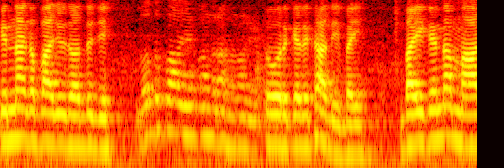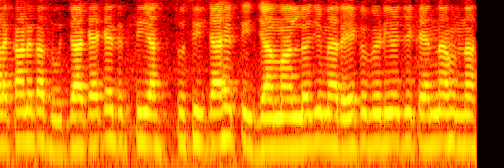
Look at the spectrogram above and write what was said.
ਕਿੰਨਾ ਕੁ ਪਾਜੂ ਦੁੱਧ ਜੀ? ਦੁੱਧ ਪਾ ਜੇ 15 16 ਲੀਟਰ। ਤੋਰ ਕੇ ਦਿਖਾ ਦੀ ਬਾਈ। ਬਾਈ ਕਹਿੰਦਾ ਮਾਲਕਾਂ ਨੇ ਤਾਂ ਦੂਜਾ ਕਹਿ ਕੇ ਦਿੱਤੀ ਆ। ਤੁਸੀਂ ਚਾਹੇ ਤੀਜਾ ਮੰਨ ਲਓ ਜੀ ਮੈਂ ਹਰੇਕ ਵੀਡੀਓ 'ਚ ਕਹਿਣਾ ਹੁੰਨਾ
